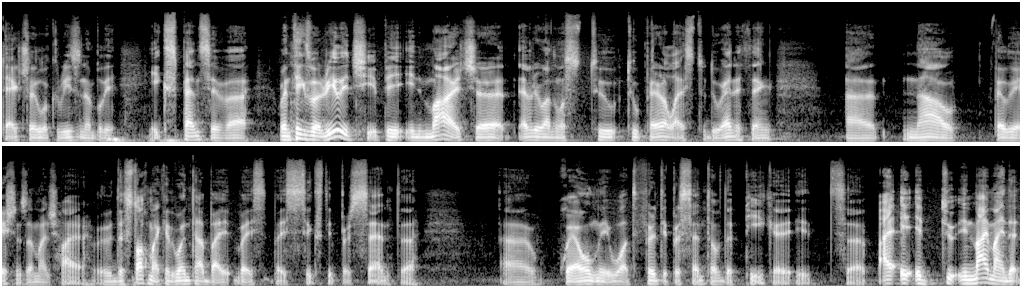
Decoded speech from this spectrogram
they actually look reasonably expensive when things were really cheap in March, uh, everyone was too too paralyzed to do anything. Uh, now valuations are much higher. The stock market went up by by by sixty percent. Uh, uh where only what thirty percent of the peak. Uh, it's uh, I, it, in my mind that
